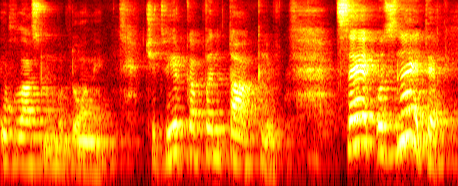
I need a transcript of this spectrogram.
у власному домі, четвірка пентаклів. Це, от знаєте,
